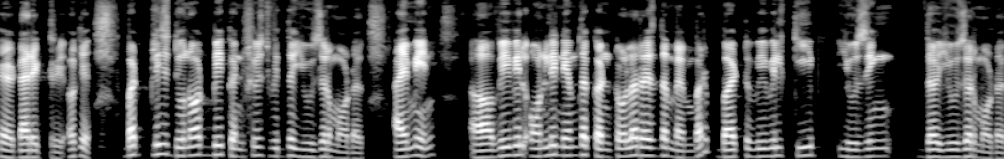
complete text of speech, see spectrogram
uh, directory. Okay. But please do not be confused with the user model. I mean uh, we will only name the controller as the member but we will keep using the user model.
